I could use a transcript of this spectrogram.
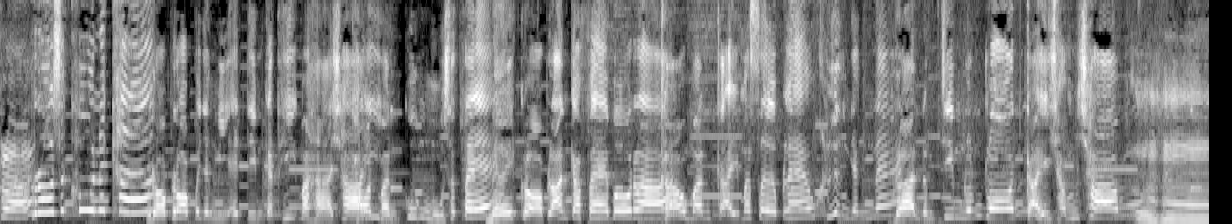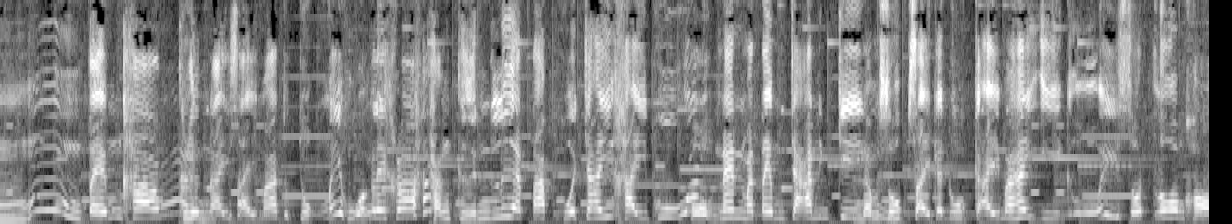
ครับ รอสักครู่นะคะ รอบๆก็ยังมีไอติมกะทิมหาชัยทอดมันกุ้งหมูสะเต๊ะเนยกรอบร้านกาแฟโบราณข้าวมันไก่มาเสิร์ฟแล้วเครื่องอย่างแน่นร้านน้ำจิ้มร้อนๆไก่ช้ำๆอือหือ เต็มคำเครื่องในใส่มาจุกๆ ไม่ห่วงเลยครับ ทั้งกืนเลือดตับหัวใจไข่พวงโอกแน่นมาเต็มจานจริงๆ น้ำซุปใส่กระดูกไก่มาให้อีก โอ้ยสดโล่งคอ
